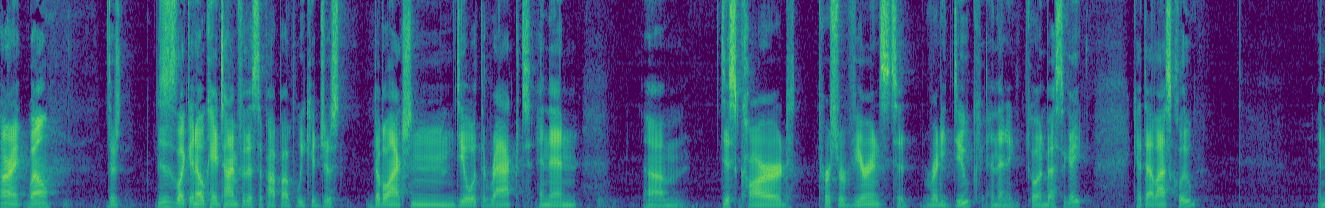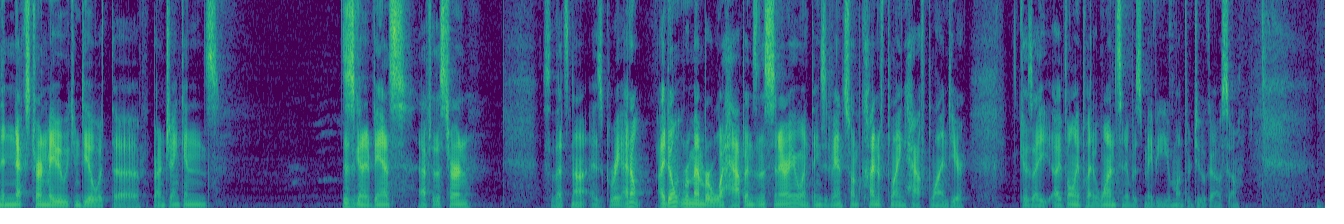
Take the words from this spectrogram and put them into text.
All right. Well, there's this is like an okay time for this to pop up. We could just double action deal with the racked and then um, discard perseverance to ready Duke and then go investigate. Get that last clue. And then next turn, maybe we can deal with the Brown Jenkins. This is going to advance after this turn. So that's not as great. I don't I don't remember what happens in this scenario when things advance, so I'm kind of playing half blind here because I, I've only played it once and it was maybe a month or two ago. So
